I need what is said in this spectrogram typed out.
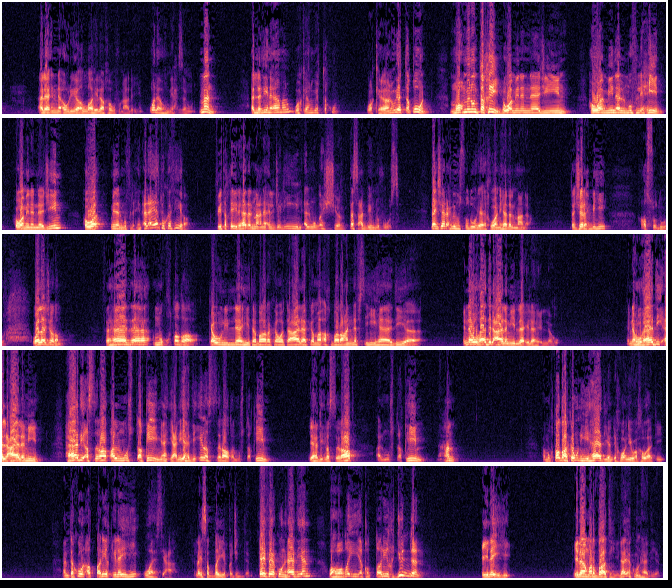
ألا إن أولياء الله لا خوف عليهم ولا هم يحزنون. من؟ الذين آمنوا وكانوا يتقون. وكانوا يتقون. مؤمن تقي هو من الناجين هو من المفلحين هو من الناجين هو من المفلحين. الآيات كثيرة في تقرير هذا المعنى الجليل المبشر تسعد به النفوس. تنشرح به الصدور يا إخواني هذا المعنى. تنشرح به الصدور. ولا جرم. فهذا مقتضى كون الله تبارك وتعالى كما أخبر عن نفسه هاديا. إنه هادي العالمين لا إله إلا هو. إنه هادي العالمين. هادي الصراط المستقيم. يعني يهدي إلى الصراط المستقيم. يهدي إلى الصراط المستقيم. نعم. فمقتضى كونه هاديا إخواني وأخواتي أن تكون الطريق إليه واسعة. ليست ضيقة جدا. كيف يكون هاديا؟ وهو ضيق الطريق جدا إليه إلى مرضاته. لا يكون هاديا.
